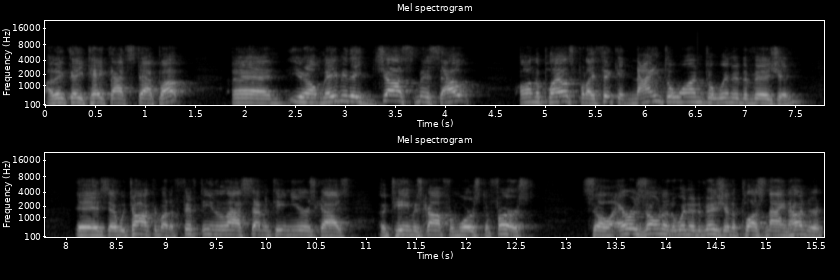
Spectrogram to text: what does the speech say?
I think they take that step up, and you know maybe they just miss out on the playoffs, but I think at nine to one to win a division is, and we talked about it, 15 of the last 17 years, guys, a team has gone from worst to first. So Arizona to win a division at plus 900.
